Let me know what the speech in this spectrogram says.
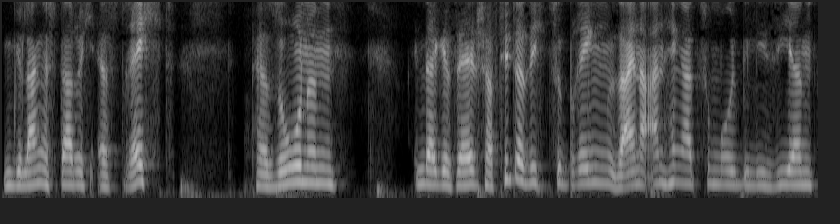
Ihm gelang es dadurch erst recht, Personen in der Gesellschaft hinter sich zu bringen, seine Anhänger zu mobilisieren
